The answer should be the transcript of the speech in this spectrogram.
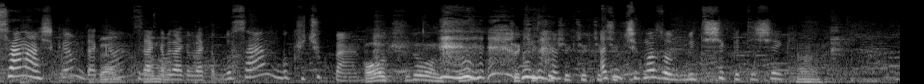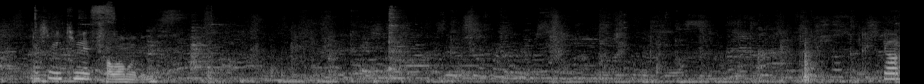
Sen aşkım. Bir dakika. Ben, bir sen dakika, bir dakika, bir dakika. Bu sen, bu küçük ben. Aa şu da varmış. çek çek çek çek çek çek. Aşkım çıkmaz o. Bitişik, bitişik. Ha, Aşkım ikimiz. çalamadım. Ya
